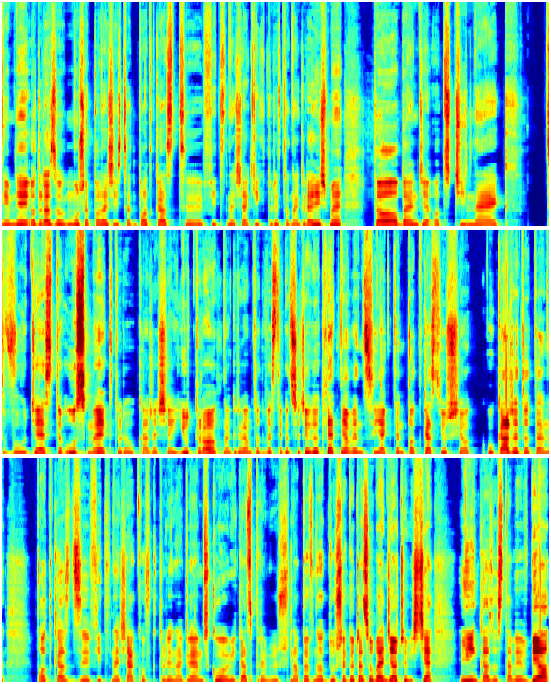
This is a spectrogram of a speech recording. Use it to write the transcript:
Niemniej od razu muszę polecić ten podcast y, Fitnessiaki, który to nagraliśmy. To będzie odcinek 28, który ukaże się jutro. Nagrywam to 23 kwietnia, więc jak ten podcast już się ukaże, to ten podcast z fitnessiaków, który nagrałem z Kułą i Kacprem już na pewno od dłuższego czasu będzie. Oczywiście linka zostawię w bio,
